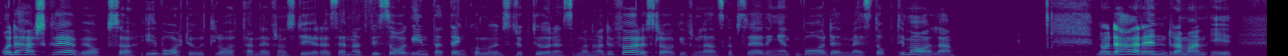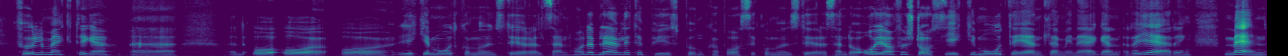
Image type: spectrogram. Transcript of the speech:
Och det här skrev vi också i vårt utlåtande från styrelsen, att vi såg inte att den kommunstrukturen som man hade föreslagit från landskapsregeringen var den mest optimala. Nå, det här ändrar man i fullmäktige eh, och, och, och, gick emot kommunstyrelsen. Och det blev lite pyspunka på oss i kommunstyrelsen då. Och jag förstås gick emot egentligen min egen regering. Men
